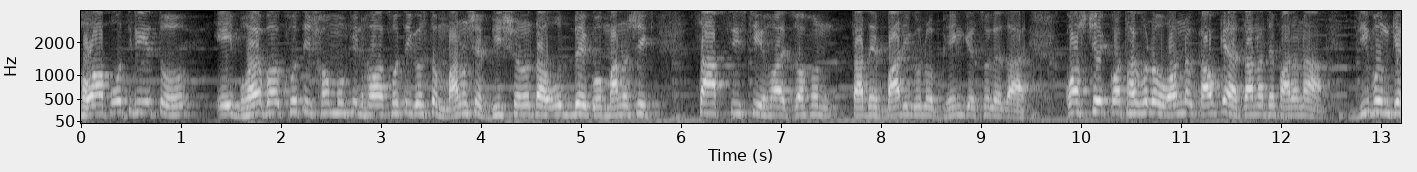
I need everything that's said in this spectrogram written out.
হওয়া প্রতিনিয়ত এই ভয়াবহ ক্ষতির সম্মুখীন হওয়া ক্ষতিগ্রস্ত মানুষের ভীষণতা, উদ্বেগ ও মানসিক চাপ সৃষ্টি হয় যখন তাদের বাড়িগুলো ভেঙে চলে যায়। কষ্টের কথাগুলো অন্য কাউকে আর জানাতে পারে না। জীবনকে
